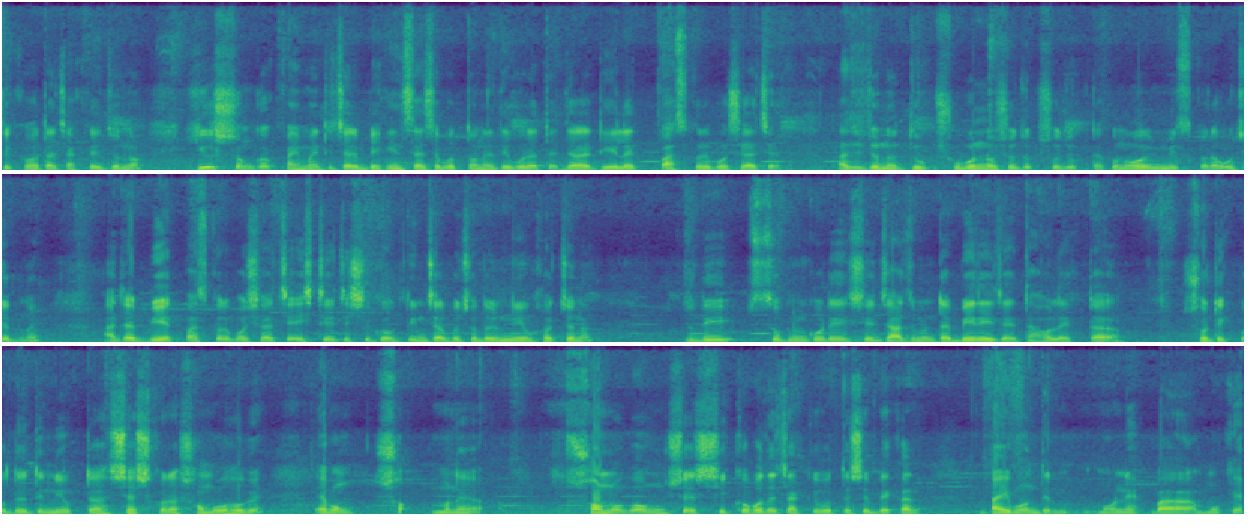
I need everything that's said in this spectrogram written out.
শিক্ষকতা চাকরির জন্য। হিউজ সংখ্যক প্রাইমারি টিচারের ভ্যাকেন্সি আছে বর্তমানে ত্রিপুরাতে। যারা ডিএলএড পাস করে বসে আছে, তাদের জন্য সুবর্ণ সুযোগ। সুযোগটা কোনোভাবেই মিস করা উচিত নয়। আর যারা বিএড পাস করে বসে আছে এসটিএইচের শিক্ষক তিন চার বছর ধরে নিয়োগ হচ্ছে না। যদি সুপ্রিম কোর্টে সে জাজমেন্টটা বেরিয়ে যায়, তাহলে একটা সঠিক পদ্ধতিতে নিয়োগটা শেষ করা সম্ভব হবে এবং মানে সমগ্র অংশের শিক্ষক পদে চাকরি করতে সে বেকার ভাইবোনদের মনে বা মুখে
